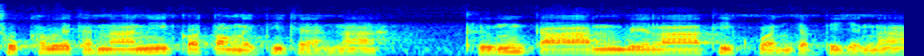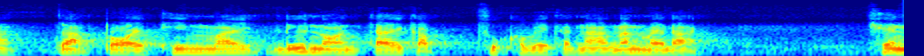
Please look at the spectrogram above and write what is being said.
สุขเวทนานี้ก็ต้องในพิจารณา ถึงการเวลาที่ควรจะพิจารณา จะปล่อยทิ้งไว้หรือนอนใจกับสุขเวทนานั้นไม่ได้ เช่น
